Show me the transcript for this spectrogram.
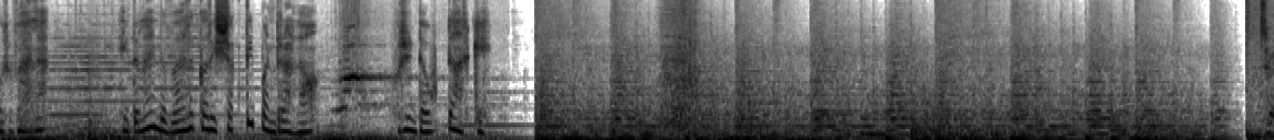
ஒருவேளை இதெல்லாம் இந்த வேலைக்காரி சக்தி பண்றாளா? ஒரு டவுட்டா இருக்கே. ச்சே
